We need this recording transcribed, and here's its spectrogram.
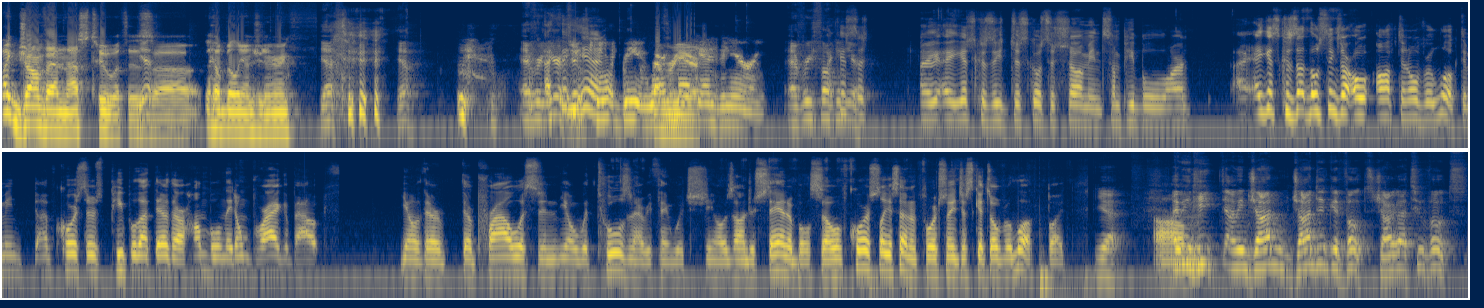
Like John Van Ness too with his Yeah. uh, hillbilly engineering. Yes. yeah. Every I year think, too. yeah. Can't beat Every redneck year. engineering. Every fucking guess, year. I, I guess because it just goes to show. I mean, some people aren't. I, I guess because those things are o- often overlooked. I mean, of course, there's people out there that are humble and they don't brag about, you know their their prowess and you know with tools and everything, which you know is understandable. So of course, like I said, unfortunately, it just gets overlooked. But Yeah. Um, I mean, he. I mean, John. John did get votes. John got two votes.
